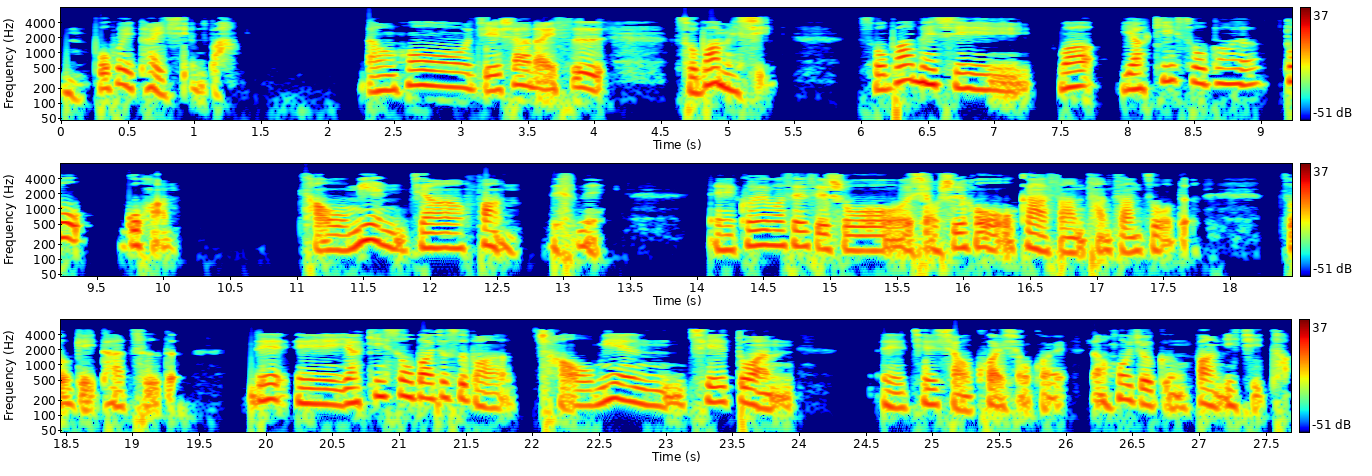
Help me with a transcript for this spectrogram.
嗯，不会太咸吧。然后接下来是そば飯。そば飯は焼きそばとご飯。炒面加饭ですね。诶，克雷瓦先生说，小时候我家上常常做的，做给他吃的。で、诶，yakisoba 就是把炒面切断， 诶，切小块小块，然后就跟饭一起炒。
